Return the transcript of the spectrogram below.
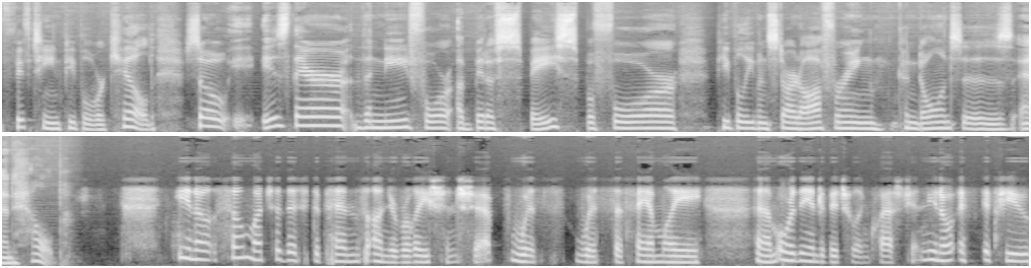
Fifteen people were killed. So, is there the need for a bit of space before people even start offering condolences and help? You know, so much of this depends on your relationship with with the family um, or the individual in question. You know, if if you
